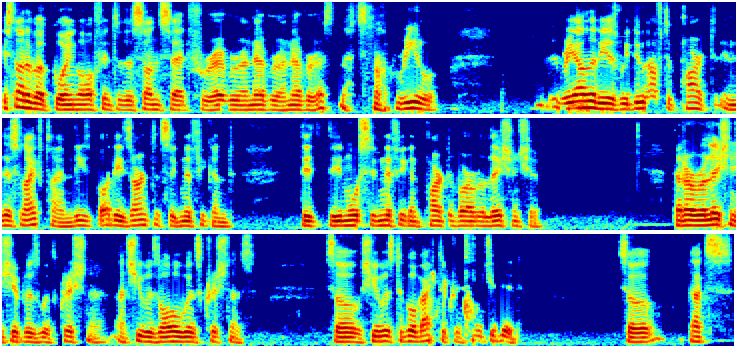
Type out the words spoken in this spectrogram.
it's not about going off into the sunset forever and ever and ever. That's that's not real. Reality is we do have to part in this lifetime. These bodies aren't the significant, the, the most significant part of our relationship. That our relationship is with Krishna, and she was always Krishna's. So she was to go back to Krishna, which she did. So that's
